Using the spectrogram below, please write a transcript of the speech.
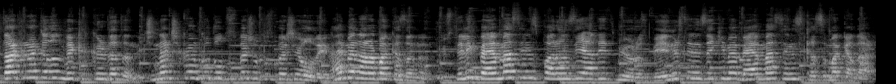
Star Crack alın ve kıkırdatın. İçinden çıkan kod 35-35'e yollayın. Hemen araba kazanın. Üstelik beğenmezseniz paranızı iade etmiyoruz. Beğenirseniz Ekim'e beğenmezseniz Kasım'a kadar.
